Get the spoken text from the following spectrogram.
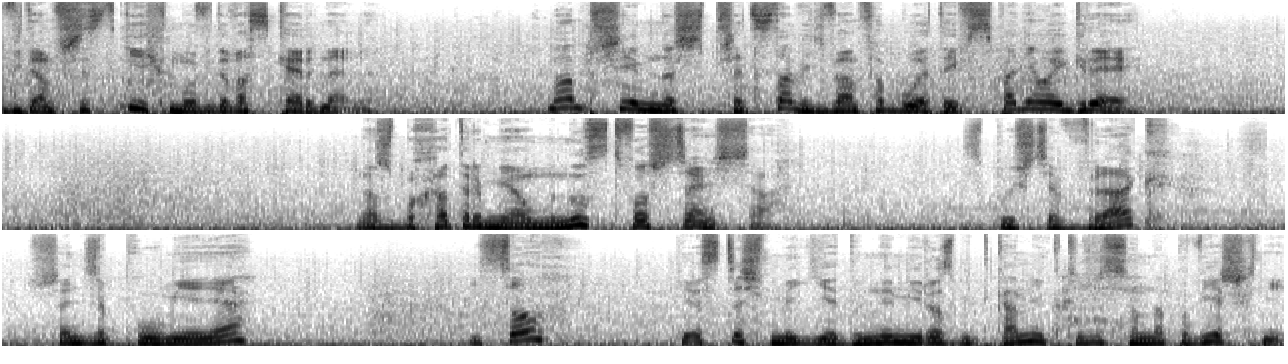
Witam wszystkich, mówi do was Kernel. Mam przyjemność przedstawić wam fabułę tej wspaniałej gry. Nasz bohater miał mnóstwo szczęścia. Spójrzcie wrak, wszędzie płomienie. I co? Jesteśmy jedynymi rozbitkami, którzy są na powierzchni.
